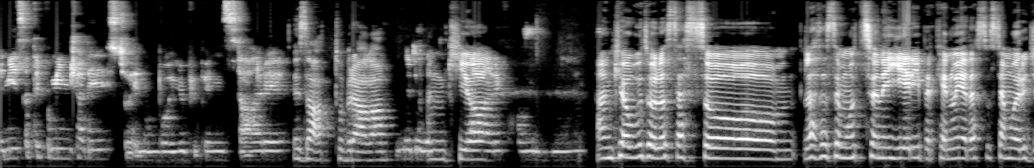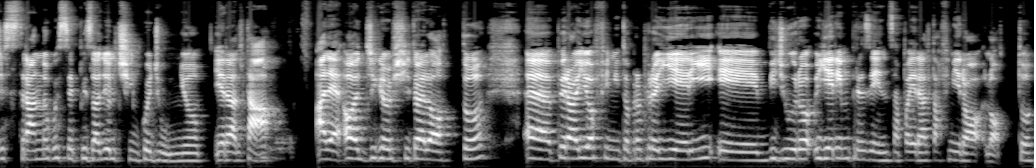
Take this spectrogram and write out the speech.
la mia estate comincia adesso e non voglio più pensare. Esatto, brava. Anch'io. Anch'io ho avuto lo stesso, la stessa emozione ieri perché noi adesso stiamo registrando questo episodio il 5 giugno. In realtà oggi che è uscito è l'8, eh, però io ho finito proprio ieri e vi giuro, ieri in presenza, poi in realtà finirò l'8,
